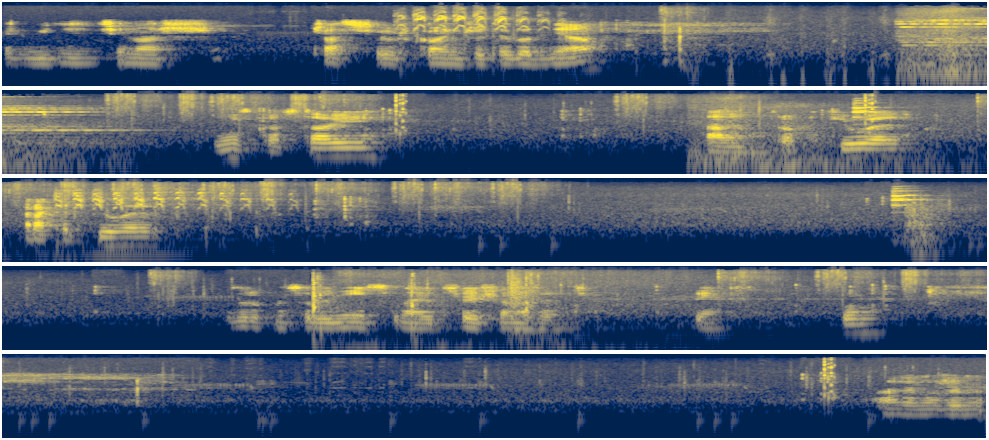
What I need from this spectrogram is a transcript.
Jak widzicie, nasz czas się już kończy tego dnia. Ognisko stoi. Damy trochę fuel, rakiet fuel. Zróbmy sobie miejsce na jutrzejsze narzędzie. Pięknie. Bum. Ale możemy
